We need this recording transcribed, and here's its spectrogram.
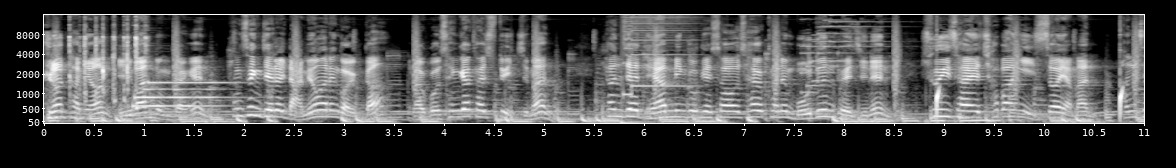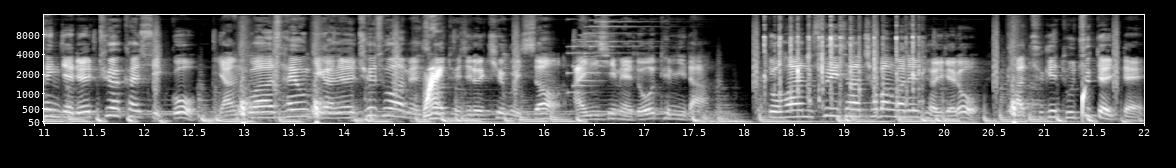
그렇다면 일반 농장은 항생제를 남용하는 걸까? 라고 생각할 수도 있지만 현재 대한민국에서 사육하는 모든 돼지는 수의사의 처방이 있어야만 항생제를 투약할 수 있고 양과 사용 기간을 최소화하면서 돼지를 키우고 있어 안심해도 됩니다. 또한 수의사 처방과는 별개로 가축이 도축될 때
